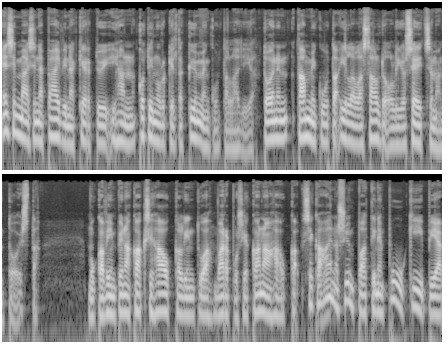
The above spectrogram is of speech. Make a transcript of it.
Ensimmäisinä päivinä kertyi ihan kotinurkilta kymmenkunta lajia. Toinen tammikuuta illalla saldo oli jo 17. Mukavimpina kaksi haukkalintua, varpus ja kanahaukka sekä aina sympaattinen puukiipiä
